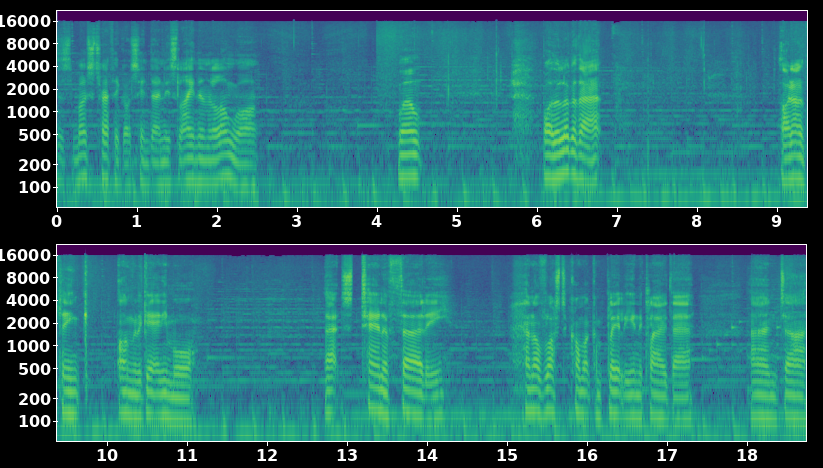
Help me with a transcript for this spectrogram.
Is the most traffic I've seen down this lane in a long while. Well, by the look of that, I don't think I'm going to get any more. That's 10 of 30 and I've lost the comet completely in the cloud there and uh,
